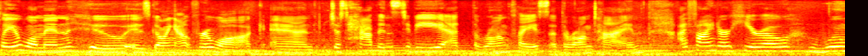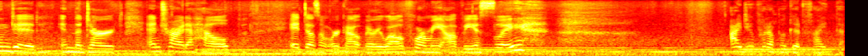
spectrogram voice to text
play a woman who is going out for a walk and just happens to be at the wrong place at the wrong time. I find our hero wounded in the dirt and try to help. It doesn't work out very well for me, obviously. I do put up a good fight though.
